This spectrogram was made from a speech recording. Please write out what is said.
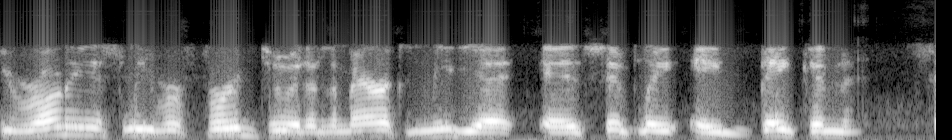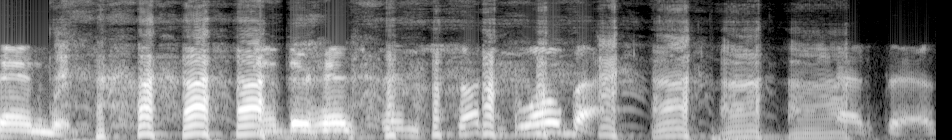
erroneously referred to it in American media as simply a bacon sandwich. and there has been such blowback at this.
